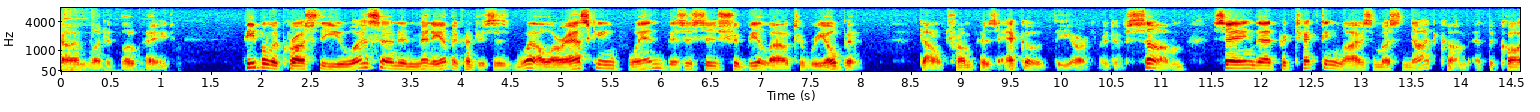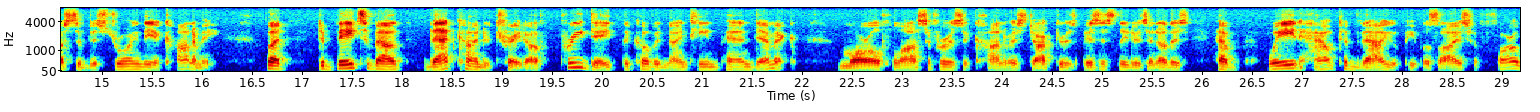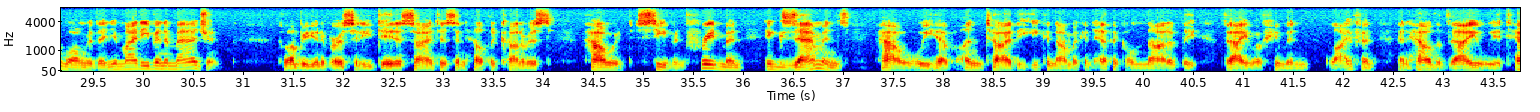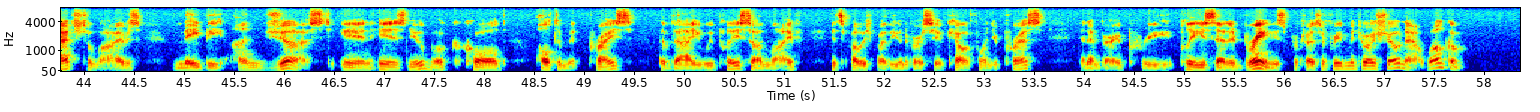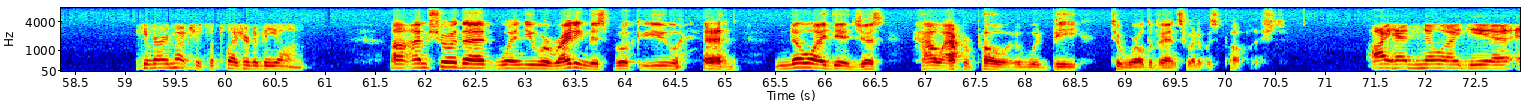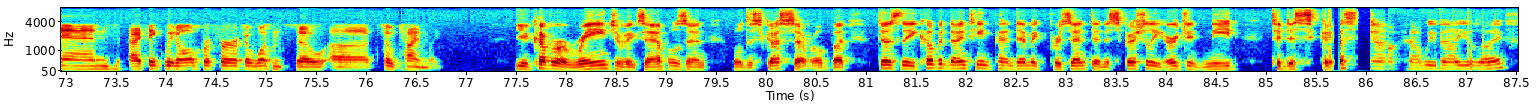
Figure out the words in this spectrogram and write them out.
I'm Leonard Lopate. People across the US and in many other countries as well are asking when businesses should be allowed to reopen. Donald Trump has echoed the argument of some, saying that protecting lives must not come at the cost of destroying the economy. But debates about that kind of trade off predate the COVID 19 pandemic. Moral philosophers, economists, doctors, business leaders, and others have weighed how to value people's lives for far longer than you might even imagine. Columbia University data scientist and health economist Howard Stephen Friedman examines how we have untied the economic and ethical knot of the value of human life and, and how the value we attach to lives may be unjust in his new book called Ultimate Price The Value We Place on Life. It's published by the University of California Press, and I'm very pre- pleased that it brings Professor Friedman to our show now. Welcome. Thank you very much. It's a pleasure to be on. Uh, I'm sure that when you were writing this book, you had no idea just how apropos it would be to world events when it was published. I had no idea, and I think we'd all prefer if it wasn't so uh, so timely. You cover a range of examples, and we'll discuss several. But does the COVID 19 pandemic present an especially urgent need to discuss how, how we value life?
